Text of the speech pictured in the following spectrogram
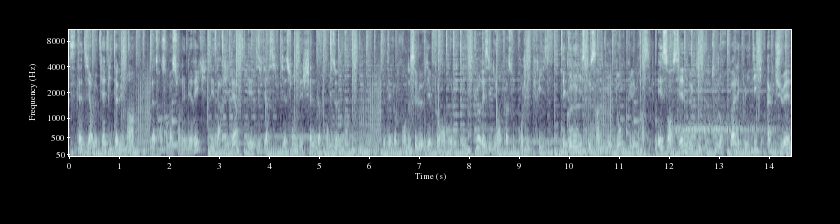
c'est-à-dire le capital humain, la transformation numérique, l'énergie verte et la diversification des chaînes d'approvisionnement. Le développement de ces leviers peut rendre les pays plus résilients face aux projets de crise. L'économiste s'indigne donc que les principes essentiels ne guident toujours pas les politiques actuelles.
